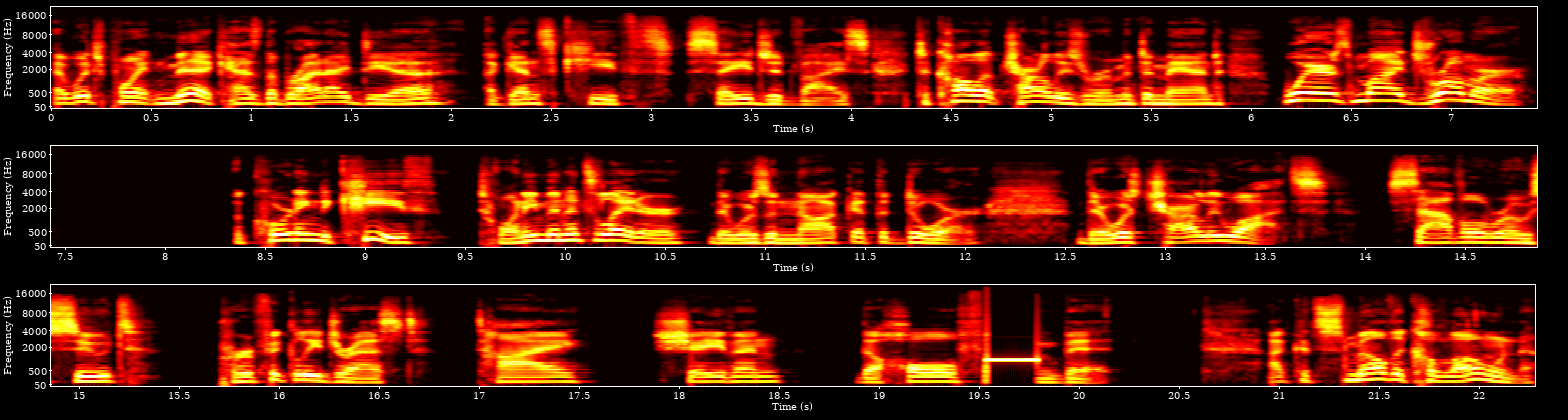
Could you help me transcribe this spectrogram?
At which point, Mick has the bright idea, against Keith's sage advice, to call up Charlie's room and demand, Where's my drummer? According to Keith, 20 minutes later, there was a knock at the door. There was Charlie Watts, Savile Row suit, perfectly dressed, tie, shaven, the whole bit. I could smell the cologne.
